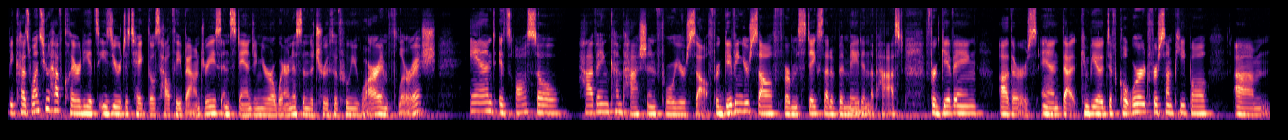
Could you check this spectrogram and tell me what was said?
Because once you have clarity, it's easier to take those healthy boundaries and stand in your awareness and the truth of who you are and flourish. And it's also having compassion for yourself, forgiving yourself for mistakes that have been made in the past, forgiving others. And that can be a difficult word for some people. Um,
